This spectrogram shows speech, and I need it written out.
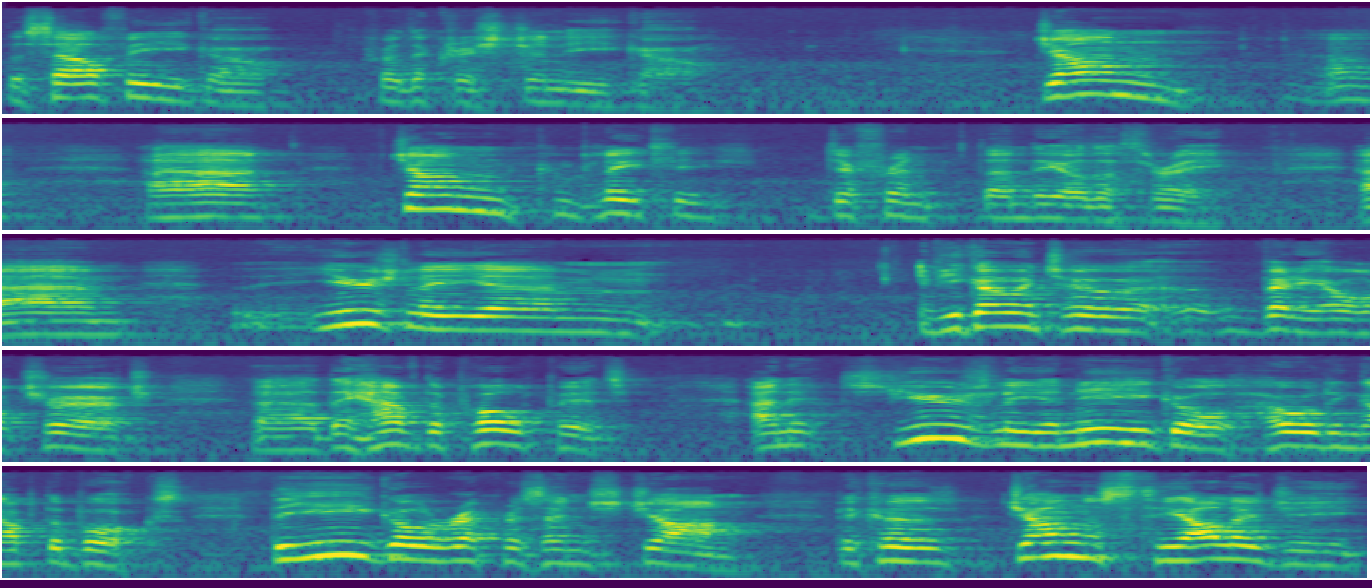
the self-ego for the Christian ego. John, uh, uh, John completely different than the other three. Um, usually, um, if you go into a very old church, uh, they have the pulpit and it's usually an eagle holding up the books. The eagle represents John because John's theology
